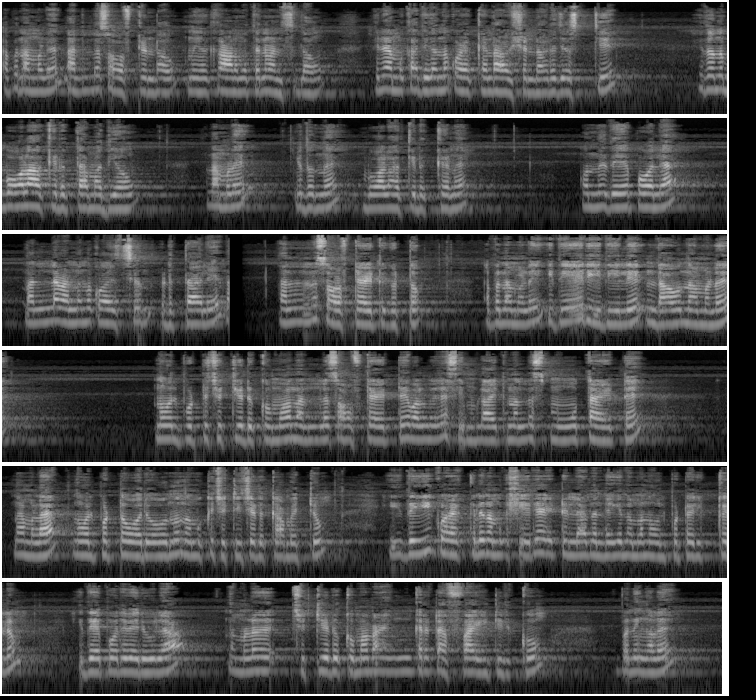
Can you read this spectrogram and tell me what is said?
അപ്പോൾ നമ്മൾ നല്ല സോഫ്റ്റ് ഉണ്ടാവും. നിങ്ങൾക്ക് കാണുമ്പോൾ തന്നെ മനസ്സിലാവും. പിന്നെ നമുക്ക് അധികം ഒന്നും കുഴക്കേണ്ട ആവശ്യം ഉണ്ടാവില്ല ജസ്റ്റ് ഇതൊന്ന് ബോളാക്കി എടുത്താൽ മതിയാവും. നമ്മൾ ഇതൊന്ന് ബോളാക്കി എടുക്കണ്. ഒന്ന് ഇതേപോലെ നല്ല വെള്ളം ഒന്ന് കുഴച്ച് എടുത്താൽ നല്ല സോഫ്റ്റ് ആയിട്ട് കിട്ടും. അപ്പം നമ്മൾ ഇതേ രീതിയിൽ ഉണ്ടാവും നമ്മൾ നൂൽപൊട്ട് ചുറ്റിയെടുക്കുമ്പോൾ നല്ല സോഫ്റ്റായിട്ട് വളരെ സിമ്പിളായിട്ട് നല്ല സ്മൂത്തായിട്ട് നമ്മളെ നൂൽപൊട്ട് ഓരോന്നും നമുക്ക് ചുറ്റിച്ചെടുക്കാൻ പറ്റും. ഇത് ഈ കുഴക്കൽ നമുക്ക് ശരിയായിട്ടില്ല എന്നുണ്ടെങ്കിൽ നമ്മൾ നൂൽപ്പൊട്ട് ഒരിക്കലും ഇതേപോലെ വരൂല. നമ്മൾ ചുറ്റിയെടുക്കുമ്പോൾ ഭയങ്കര ടഫായിട്ടിരിക്കും അപ്പോൾ നിങ്ങൾ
